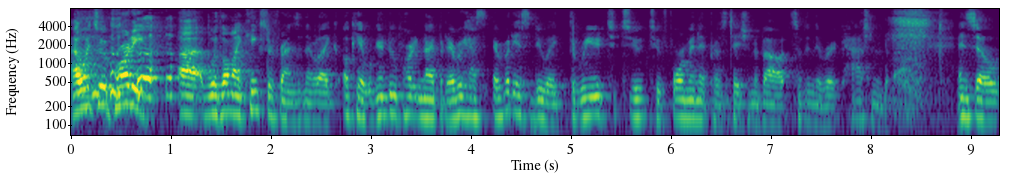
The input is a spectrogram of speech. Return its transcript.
I went to a party uh, with all my Kinkster friends, and they were like, "Okay, we're gonna do a party tonight, but everybody has everybody has to do a three to two to four minute presentation about something they're very passionate about." And so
